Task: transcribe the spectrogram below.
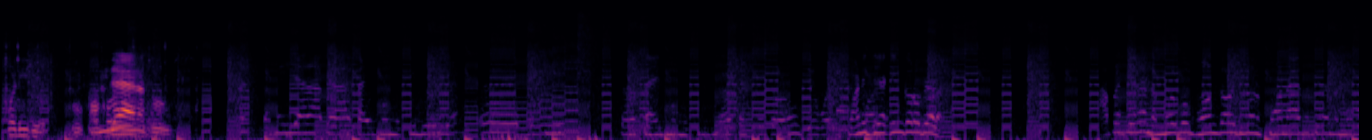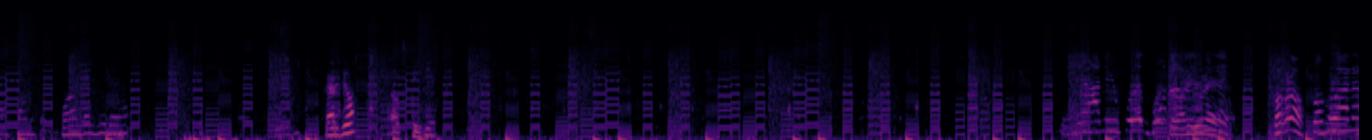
પડી ગયો સમજાય ને થોડું? યાર આ સાઈડમાં મૂકી દો યાર. એ, પછી પેલા સાઈડમાં મૂકી દો. પાણી ચેકિંગ કરો પેલા આપણે પેલા નંબર પર ફોન કરો જેનો ફોન આવ્યો તો પેલા નંબર પર ફોન કરો ફોન કરજો દે કરજો ઠીક છે. પકડો પકડો આને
